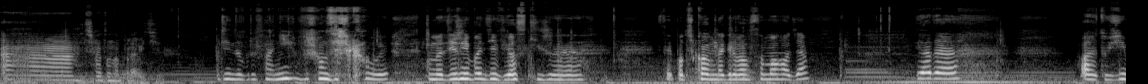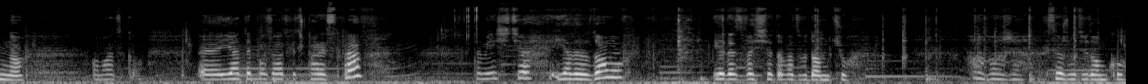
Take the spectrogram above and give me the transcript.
a, trzeba to naprawić. Dzień dobry Fani, wyszłam ze szkoły. Mam nadzieję, że nie będzie wioski, że sobie pod szkołą nagrywam w samochodzie. Jadę, ale tu zimno. O matko. E, Jadę pozałatwiać parę spraw na mieście i jadę do domu. Jadę zwejść się do was w domciu. O Boże, chcę już być w domku.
